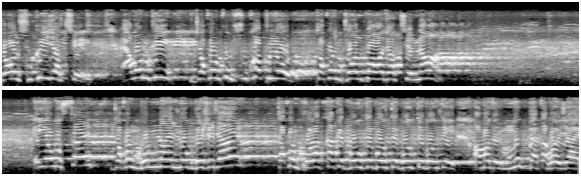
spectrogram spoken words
জল শুকিয়ে যাচ্ছে। এমনকি যখন খুব সুখপ্রিয়, তখন জল পাওয়া যাচ্ছে না। এই অবস্থায় যখন বন্যায় লোক ভেসে যায় তখন ফরাক্কাকে বলতে বলতে বলতে বলতে আমাদের মুখ ব্যথা হয়ে যায়।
